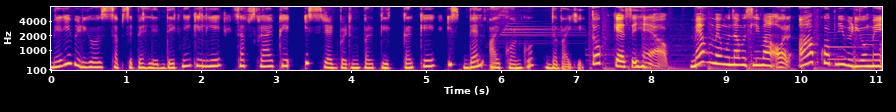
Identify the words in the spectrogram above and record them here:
मेरी वीडियोस सबसे पहले देखने के लिए सब्सक्राइब के इस रेड बटन पर क्लिक करके इस बेल आइकॉन को दबाइए। तो कैसे हैं आप? मैं हूँ मेमुना मुस्लिमा और आपको अपनी वीडियो में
